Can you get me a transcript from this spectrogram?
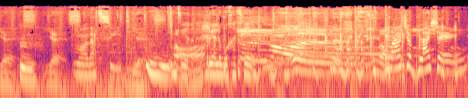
yes yes Oh, that's sweet. yes ntse re a lebogatlhe Watch you're blushing.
